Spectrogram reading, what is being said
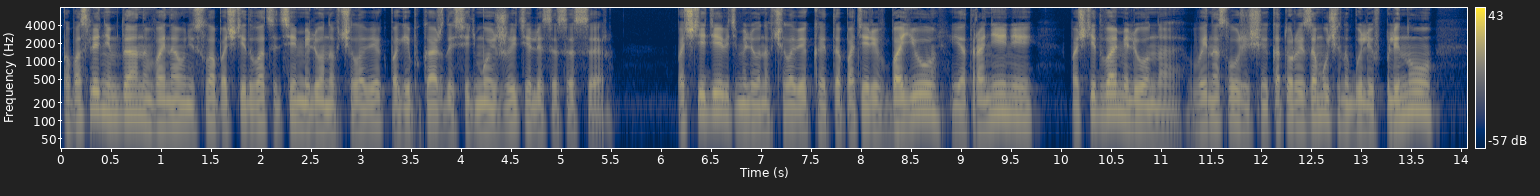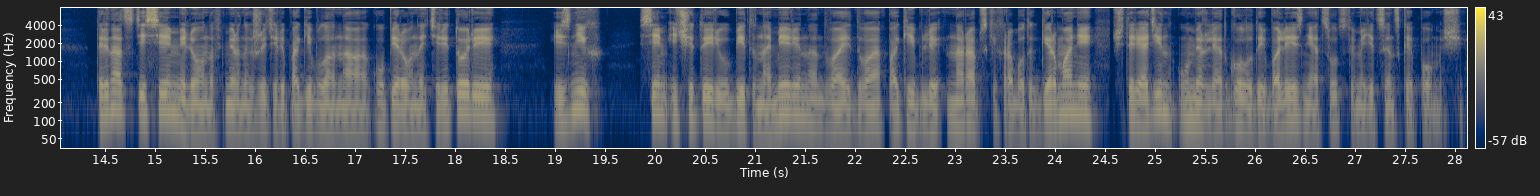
По последним данным, война унесла почти 27 миллионов человек, погиб каждый седьмой житель СССР. Почти 9 миллионов человек – это потери в бою и от ранений, почти 2 миллиона военнослужащих, которые замучены были в плену, 13,7 миллионов мирных жителей погибло на оккупированной территории, из них 7,4 убиты намеренно, 2,2 погибли на арабских работах Германии, 4,1 умерли от голода и болезни и отсутствия медицинской помощи.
